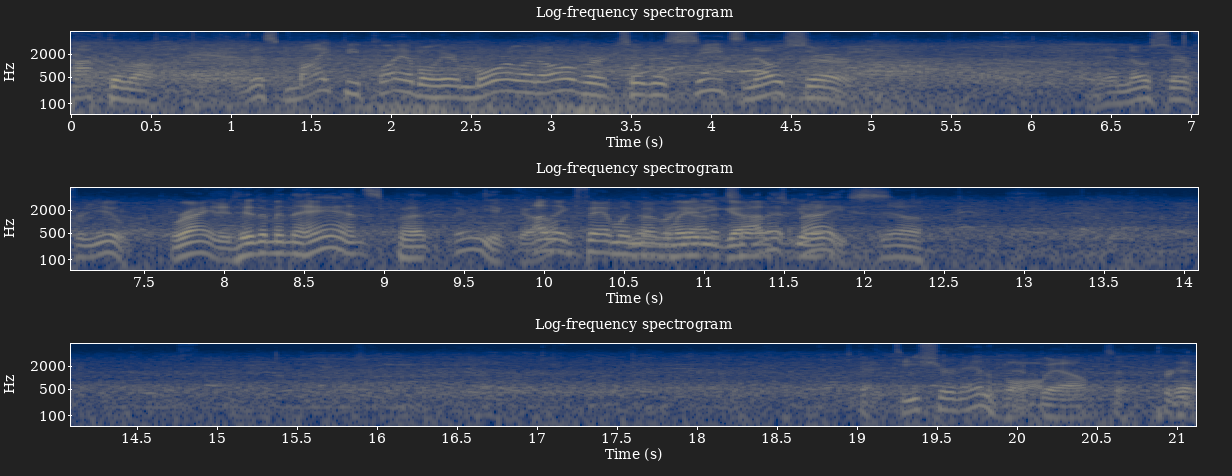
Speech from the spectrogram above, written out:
Popped him up. This might be playable here. Moreland over to the seats. No, sir. And no, sir, for you. Right, it hit him in the hands, but there you go. I think family member lady got it. got it's it. Nice. Yeah. Got a T-shirt and a ball. Well, it's a pretty that-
